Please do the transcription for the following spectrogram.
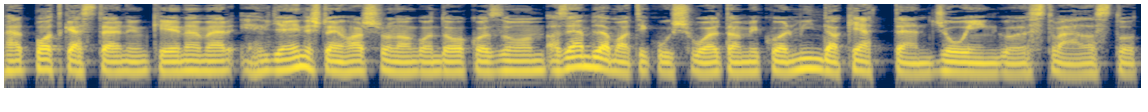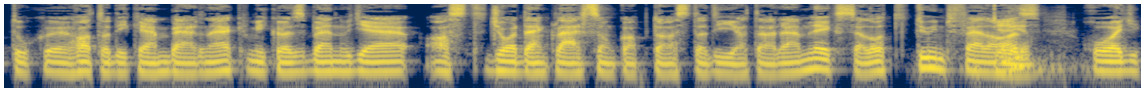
hát podcastelnünk kéne, mert ugye én is nagyon hasonlóan gondolkozom. Az emblematikus volt, amikor mind a ketten Joe Ingles-t választottuk hatodik embernek, miközben ugye azt Jordan Clarkson kapta azt a díjat, arra emlékszel? Ott tűnt fel az, Igen. Hogy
